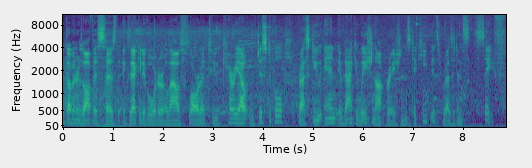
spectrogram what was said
The governor's office says the executive order allows Florida to carry out logistical, rescue, and evacuation operations to keep its residents safe.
